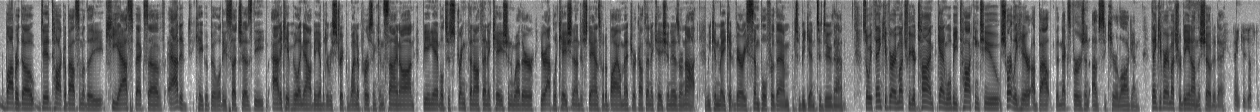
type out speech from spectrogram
Baber, though, did talk about some of the key aspects of added capabilities, such as the added capability now being able to restrict when a person can sign on, being able to strengthen authentication, whether your application understands what a biometric authentication is or not. We can make it very simple for them to begin to do that. So we thank you very much for your time. Again, we'll be talking to you shortly here about the next version of Secure Login. Thank you very much for being on the show today. Thank you, Justin.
